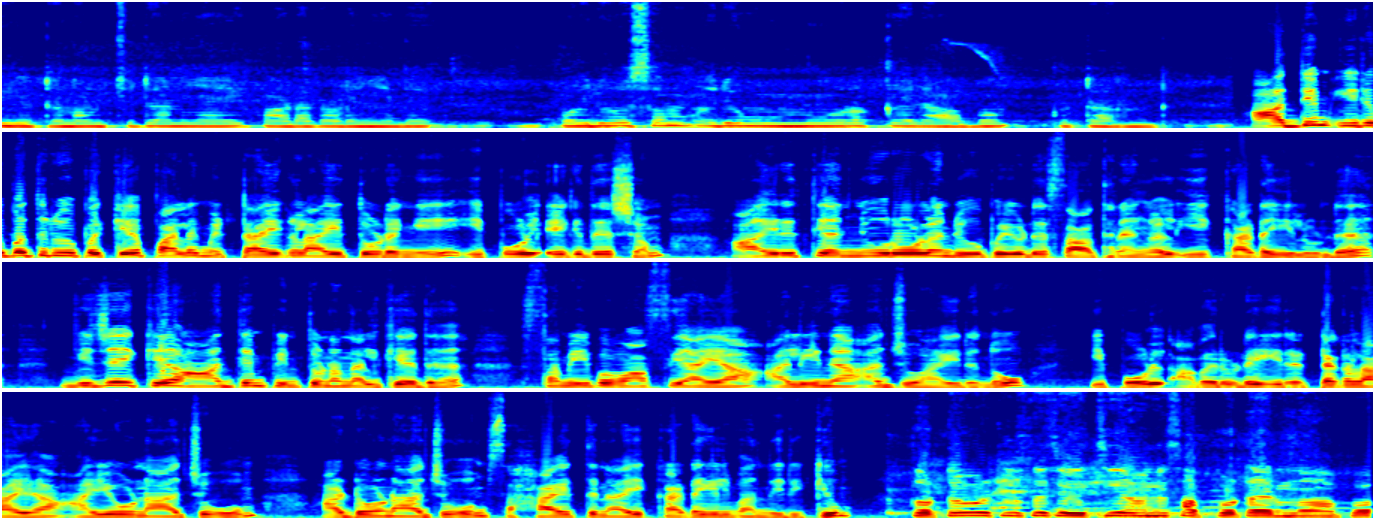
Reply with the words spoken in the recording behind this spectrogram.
വീട്ടണം വെച്ചിട്ടാണ് ഞാൻ ഈ കട തുടങ്ങിയത്. ഒരു ദിവസം ഒരു മുന്നൂറൊക്കെ ലാഭം കിട്ടാറുണ്ട്. ആദ്യം ഇരുപത് രൂപയ്ക്ക് പല മിഠായികളായി തുടങ്ങി. ഇപ്പോൾ ഏകദേശം ആയിരത്തി അഞ്ഞൂറോളം രൂപയുടെ സാധനങ്ങൾ ഈ കടയിലുണ്ട്. വിജയ്ക്ക് ആദ്യം പിന്തുണ നൽകിയത് സമീപവാസിയായ അലീന അജു ആയിരുന്നു. ഇപ്പോൾ അവരുടെ ഇരട്ടകളായ അയോണ അജുവും അഡോണ അജുവും സഹായത്തിനായി കടയിൽ വന്നിരിക്കും. തൊട്ട വീട്ടിലത്തെ ചേച്ചി അവന് സപ്പോർട്ടായിരുന്നു. അപ്പോൾ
